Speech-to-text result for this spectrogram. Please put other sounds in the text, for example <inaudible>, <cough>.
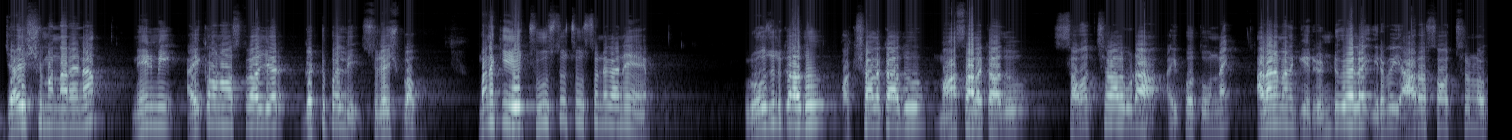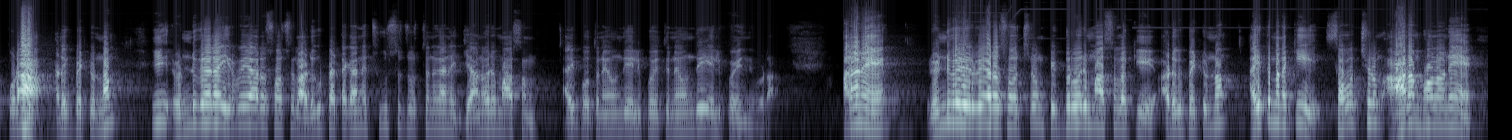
జై శ్రీమన్నారాయణ. నేను మీ ఐకాన్ ఆస్ట్రాలజర్ గట్టుపల్లి సురేష్ బాబు. మనకి చూస్తూ చూస్తుండగానే రోజులు కాదు పక్షాలు కాదు మాసాలు కాదు సంవత్సరాలు కూడా అయిపోతూ ఉన్నాయి. అలానే మనకి రెండు వేల ఇరవై ఆరో సంవత్సరంలో కూడా అడుగుపెట్టున్నాం ఈ రెండు వేల ఇరవై ఆరో సంవత్సరాలు అడుగు పెట్టగానే చూస్తూ చూస్తుండగానే జనవరి మాసం అయిపోతూనే ఉంది వెళ్ళిపోతూనే ఉంది వెళ్ళిపోయింది కూడా. అలానే రెండు వేల ఇరవై ఆరో సంవత్సరం ఫిబ్రవరి మాసంలోకి అడుగు పెట్టున్నాం. అయితే మనకి సంవత్సరం ఆరంభంలోనే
